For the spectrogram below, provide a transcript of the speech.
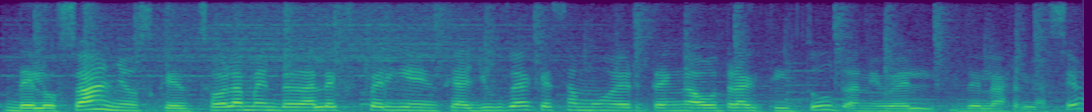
de los años que solamente da la experiencia, ayuda a que esa mujer tenga otra actitud a nivel de la relación?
